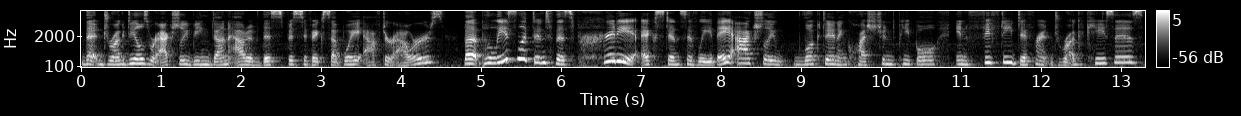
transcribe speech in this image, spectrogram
that drug deals were actually being done out of this specific subway after hours. But police looked into this pretty extensively. They actually looked in and questioned people in 50 different drug cases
